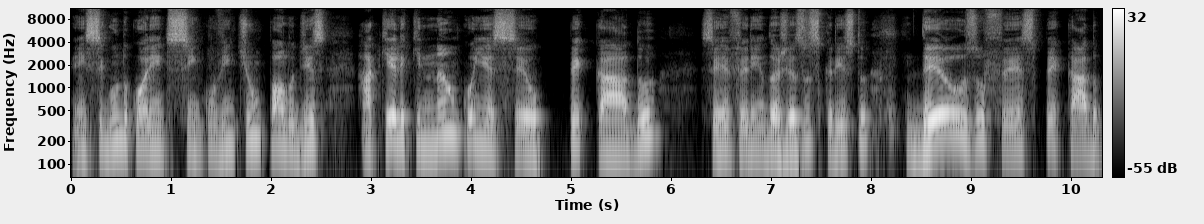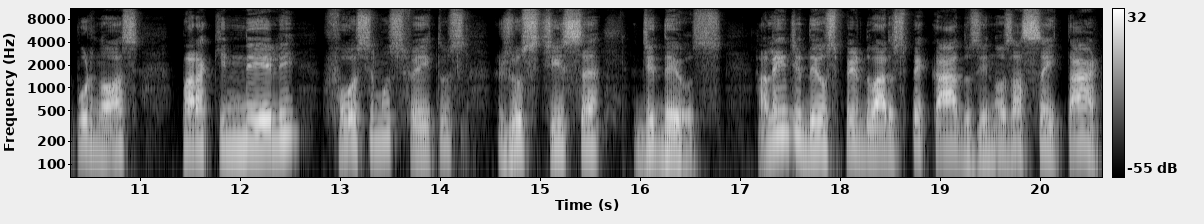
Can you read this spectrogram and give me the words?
Em 2 Coríntios 5, 21, Paulo diz: aquele que não conheceu pecado, se referindo a Jesus Cristo, Deus o fez pecado por nós, para que nele fôssemos feitos justiça de Deus. Além de Deus perdoar os pecados e nos aceitar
